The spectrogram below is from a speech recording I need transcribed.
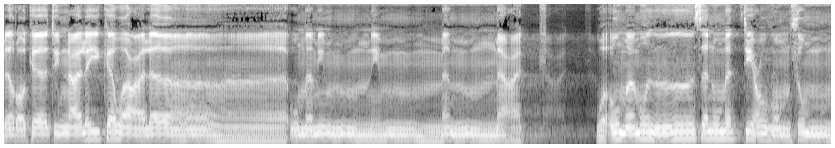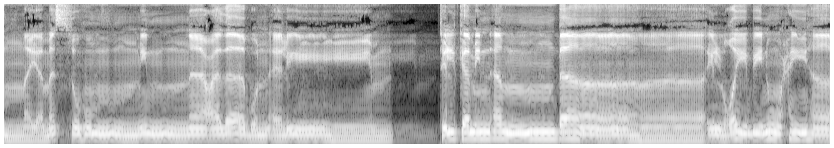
وبركات عليك وعلى امم ممن معك وامم سنمتعهم ثم يمسهم منا عذاب اليم تلك من انباء الغيب نوحيها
